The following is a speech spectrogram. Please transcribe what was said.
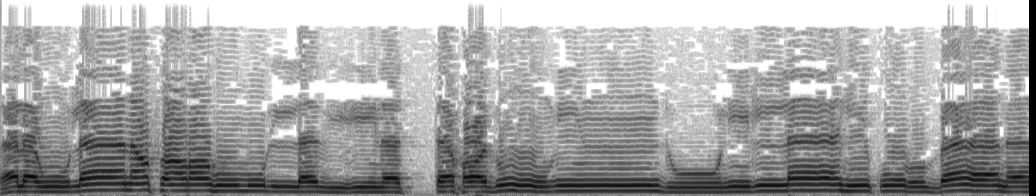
فلولا نصرهم الذين اتخذوا من دون الله قربانا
